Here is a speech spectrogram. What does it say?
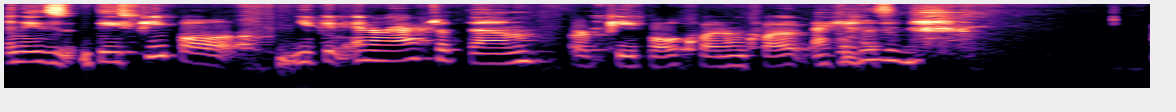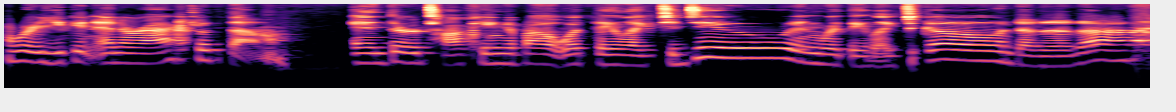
And these these people, you can interact with them or people, quote unquote, I guess, mm-hmm. where you can interact with them and they're talking about what they like to do and where they like to go and da da da.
